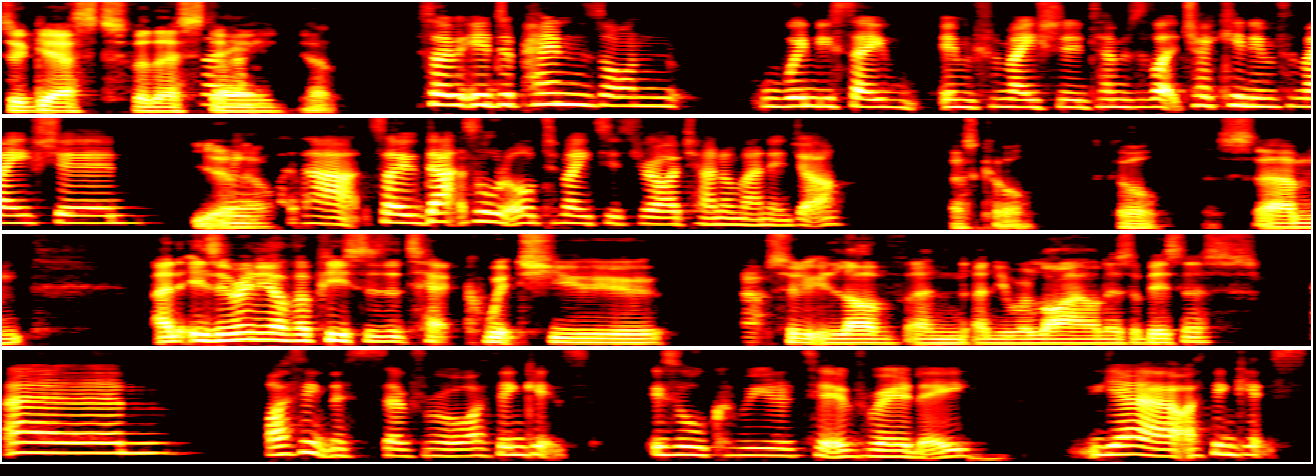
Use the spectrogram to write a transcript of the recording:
To guests for their stay. So, yeah. So it depends on when you say information in terms of like checking information, yeah, like that. So that's all automated through our channel manager. That's cool. That's cool. That's, um, and is there any other pieces of tech which you absolutely love and and you rely on as a business? Um, I think there's several. I think it's it's all cumulative, really. Yeah, I think it's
